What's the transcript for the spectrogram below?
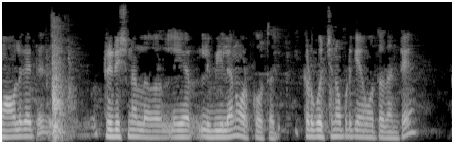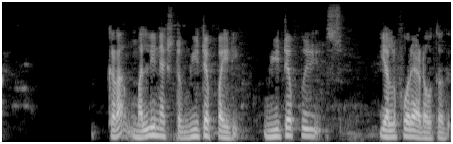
మామూలుగా అయితే ట్రెడిషనల్ లేయర్ వీలైన వర్క్ అవుతుంది. ఇక్కడికి వచ్చినప్పటికి ఏమవుతుందంటే ఇక్కడ మళ్ళీ next VTEP ID VTEP L four add అవుతుంది.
